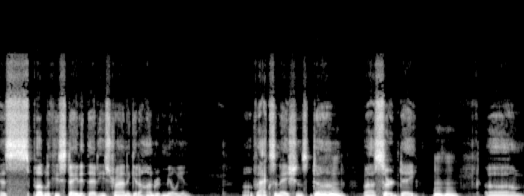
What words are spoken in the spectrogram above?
has publicly stated that he's trying to get 100 million uh, vaccinations done by a certain date. hmm Um,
